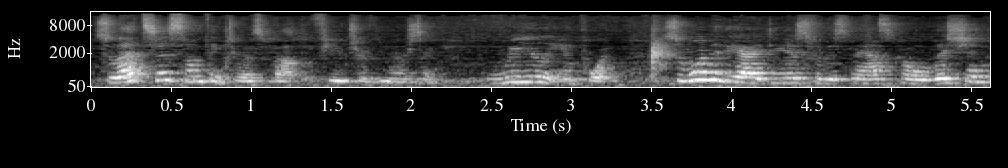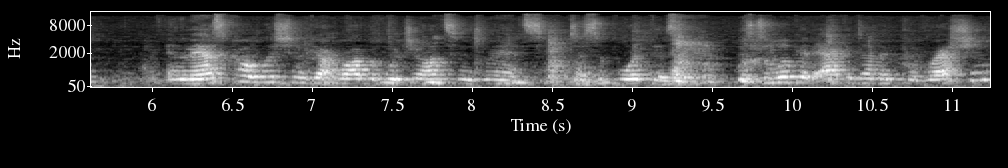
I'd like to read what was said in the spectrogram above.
So that says something to us about the future of nursing. Really important. So one of the ideas for this Mass Coalition, and the Mass Coalition got Robert Wood Johnson grants to support this, was to look at academic progression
